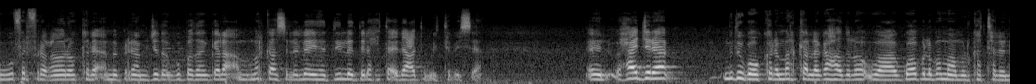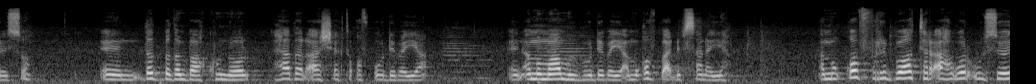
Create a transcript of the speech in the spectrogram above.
ugu firfircoon oo kale ama barnaamijyada ugu badan gala ama markaas la leeyahay haddii la dilo xitaa idaacadda way tabaysaa. Waxaa jira mudug oo kale marka laga hadlo waa goob laba maamul ka talinayso. Dad badan baa ku nool. Hadal aa sheegto qof buu dhibaya. Ama maamul buu dhibaya ama qof baa dhibsanaya. Ama qof reporter ah war uu soo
